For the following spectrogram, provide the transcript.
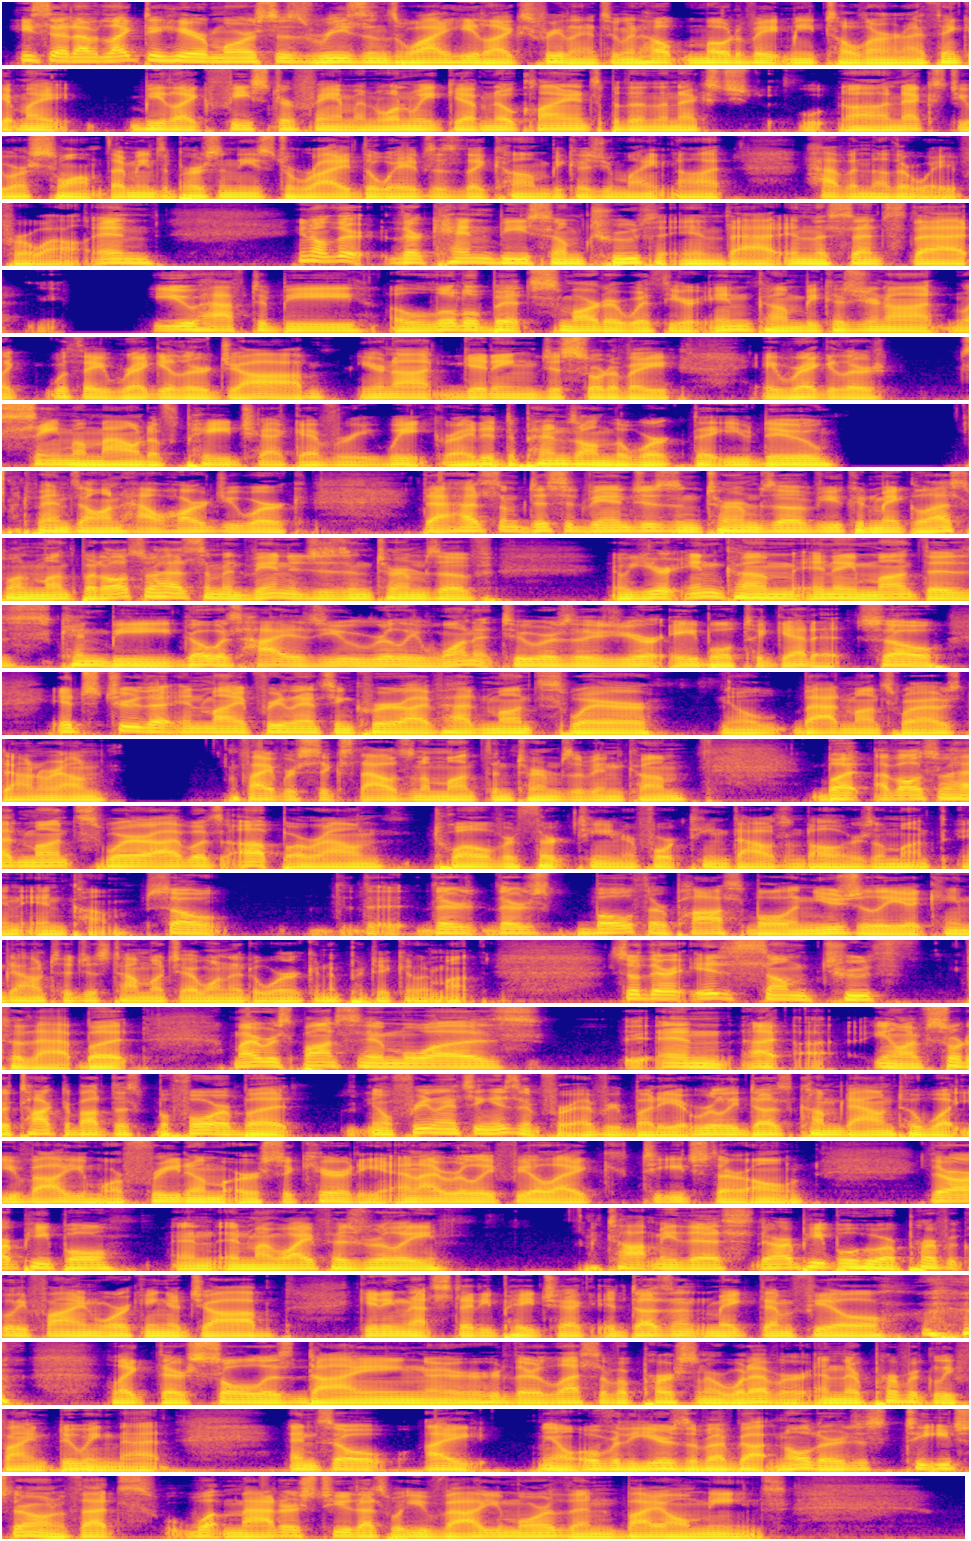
he said, I would like to hear Morris's reasons why he likes freelancing and help motivate me to learn. I think it might be like feast or famine. One week you have no clients, but then the next uh, next you are swamped. That means a person needs to ride the waves as they come because you might not have another wave for a while. And you know there there can be some truth in that in the sense that you have to be a little bit smarter with your income because you're not like with a regular job you're not getting just sort of a a regular same amount of paycheck every week right it depends on the work that you do depends on how hard you work that has some disadvantages in terms of you could make less one month but also has some advantages in terms of you know, your income in a month is can be go as high as you really want it to, or as you're able to get it. So it's true that in my freelancing career, I've had months where you know bad months where I was down around five or six thousand a month in terms of income, but I've also had months where I was up around twelve or thirteen or fourteen thousand dollars a month in income. So th- there there's both are possible, and usually it came down to just how much I wanted to work in a particular month. So there is some truth to that, but my response to him was, and I, I, you know, I've sort of talked about this before, but you know, freelancing isn't for everybody. It really does come down to what you value more, freedom or security. And I really feel like to each their own. There are people, and and my wife has really taught me this. There are people who are perfectly fine working a job getting that steady paycheck. It doesn't make them feel like their soul is dying or they're less of a person or whatever. And they're perfectly fine doing that. And so I, you know, over the years as I've gotten older, just to each their own. If that's what matters to you, that's what you value more, then by all means.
